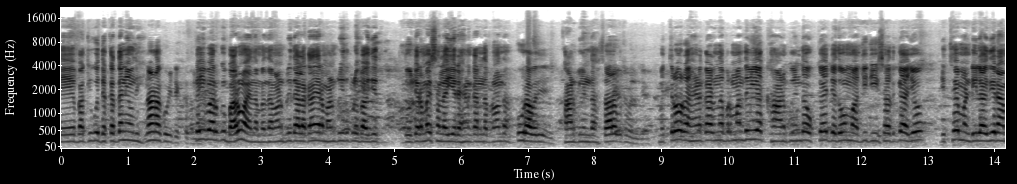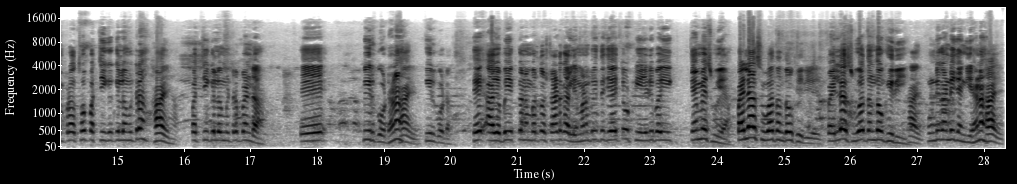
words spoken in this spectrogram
ਤੇ ਬਾਕੀ ਕੋਈ ਦਿੱਕਤ ਤਾਂ ਨਹੀਂ ਆਉਂਦੀ? ਨਾ ਨਾ ਕੋਈ ਦਿੱਕਤ ਨਹੀਂ। ਕਈ ਵਾਰ ਕੋਈ ਬਾਹਰੋਂ ਆ ਜਾਂਦਾ ਬੰਦਾ ਮਨਪ੍ਰੀਤ ਵਾਲਾ ਕਹਿੰਦਾ ਯਾਰ ਮਨਪ੍ਰੀਤ ਕੋਲੇ ਬਾਈ ਜੀ ਦੋ ਚਾਰ ਮੈਸਾਂ ਲਾਈਏ ਰਹਿਣ ਕਰਨ ਦਾ ਪ੍ਰਬੰਧ। ਪੂਰਾ ਵਧੀਆ ਜੀ। ਖਾਣ ਪੀਣ ਦਾ। ਸਾਰਾ ਕੁਝ ਮਿਲ ਗਿਆ ਮਿੱਤਰੋ ਰਹਿਣ ਕਰਨ ਦਾ ਪ੍ਰਬੰਧ ਵੀ ਆ ਖਾਣ ਪੀਣ ਦਾ ਓਕੇ ਜਦੋਂ ਮਰਜ਼ੀ ਜੀ ਸਦ ਕੇ ਆ ਜਾਓ। ਜਿੱਥੇ ਮੰਡੀ ਲੱਗਦੀ ਹੈ ਰਾਮਪੁਰਾ ਉੱਥੋਂ 25 ਕੁ ਕਿਲੋਮੀਟਰ। ਹਾਂਜੀ ਹਾਂ। 25 ਕਿਲੋਮੀਟਰ ਪਿੰਡ ਆ। ਤੇ ਪੀਰਕੋਟ ਹਨਾ? ਹਾਂਜੀ। ਪੀਰਕੋਟ। ਤੇ ਆ ਜਾਓ ਬਈ ਇੱਕ ਨੰਬਰ ਤੋਂ ਸਟਾਰਟ ਕਰ ਲਈ ਮਨਪ੍ਰੀਤ ਜੇ ਝੋਟੀ ਆ ਜਿਹੜੀ ਬਈ ਕਿਵੇਂ ਸੂਏ ਆ? ਪਹਿਲਾ ਸੂਆ ਦੰਦੋ ਖੀਰੀ ਹੈ ਜੀ। ਪਹਿਲਾ ਸੂਆ ਦੰਦੋਂ ਖੀਰੀ। ਹਾਂਜੀ। ਕੁੰਡੀ ਕੰਡੀ ਚੰਗੀ ਹੈ ਹਨਾ? ਹਾਂਜੀ।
